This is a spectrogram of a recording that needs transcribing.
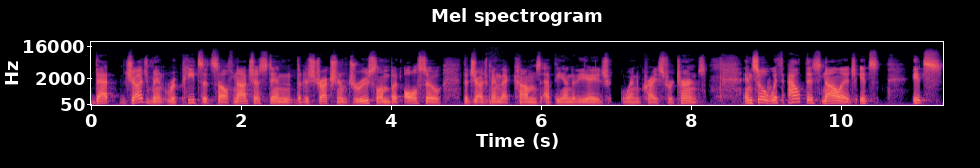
that judgment repeats itself not just in the destruction of Jerusalem, but also the judgment that comes at the end of the age when Christ returns. And so, without this knowledge, it's it's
